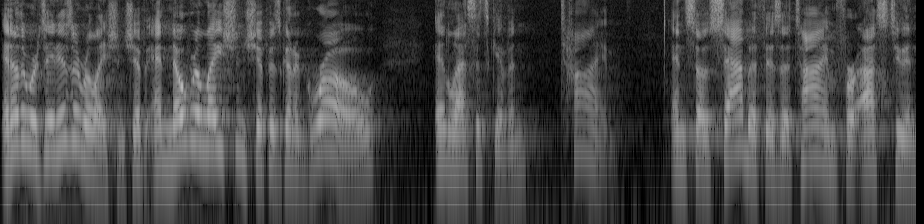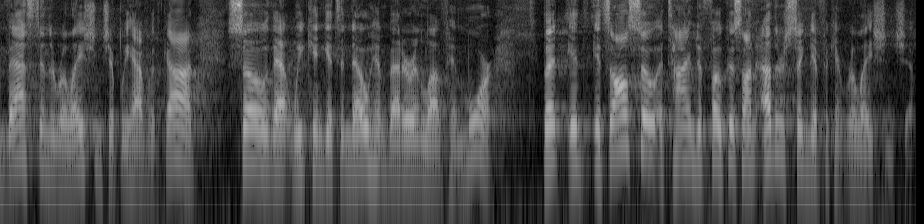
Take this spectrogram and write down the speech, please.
In other words, it is a relationship, and no relationship is going to grow unless it's given time. And so, Sabbath is a time for us to invest in the relationship we have with God so that we can get to know Him better and love Him more. But it, it's also a time to focus on other significant relationship.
